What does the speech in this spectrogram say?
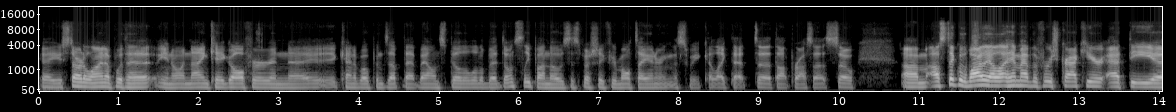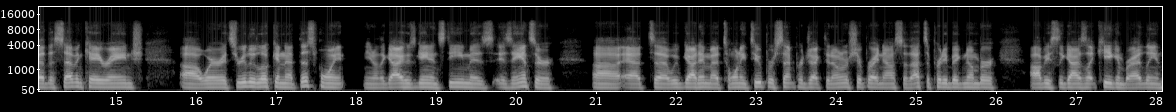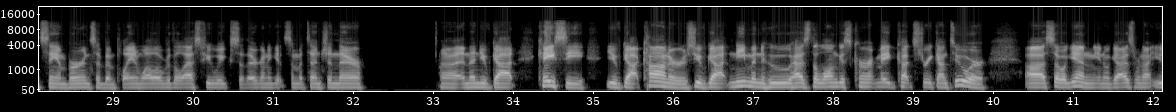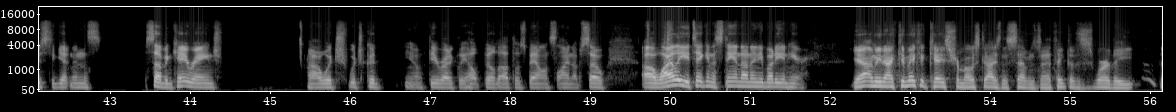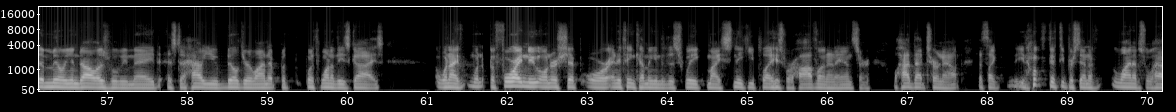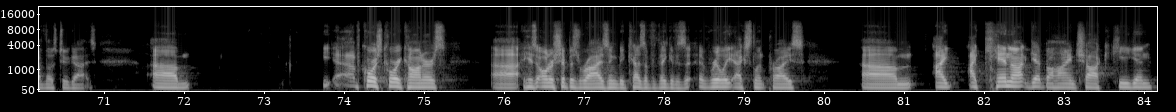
Yeah, you start a lineup with a you know a 9K golfer, and uh, it kind of opens up that balance build a little bit. Don't sleep on those, especially if you're multi-entering this week. I like that uh, thought process. So um, I'll stick with Wiley. I'll let him have the first crack here at the uh, the 7K range, uh, where it's really looking at this point. You know, the guy who's gaining steam is is Ancer. Uh, at uh, we've got him at 22% projected ownership right now, so that's a pretty big number. Obviously, guys like Keegan Bradley and Sam Burns have been playing well over the last few weeks, so they're going to get some attention there. Uh, and then you've got Casey, you've got Conners, you've got Niemann, who has the longest current made cut streak on tour. Uh, so again, you know, guys, we're not used to getting in the seven K range, uh, which which could you know theoretically help build out those balanced lineups. So, uh, Wiley, you taking a stand on anybody in here? Yeah, I mean, I can make a case for most guys in the sevens, and I think that this is where the the million dollars will be made as to how you build your lineup with with one of these guys. When I when before I knew ownership or anything coming into this week, my sneaky plays were Hovland and Ancer. Well, how'd that turn out? That's like you know, fifty percent of lineups will have those two guys. Um, of course, Corey Conners, Uh, his ownership is rising because of I think of his a really excellent price. Um, I I cannot get behind Chalk Keegan.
